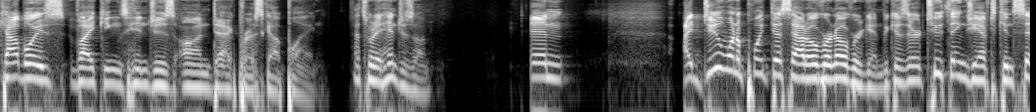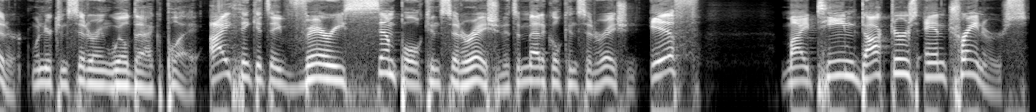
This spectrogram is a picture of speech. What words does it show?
Cowboys Vikings hinges on Dak Prescott playing. That's what it hinges on. And I do want to point this out over and over again because there are two things you have to consider when you're considering will Dak play. I think it's a very simple consideration. It's a medical consideration. If my team doctors and trainers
